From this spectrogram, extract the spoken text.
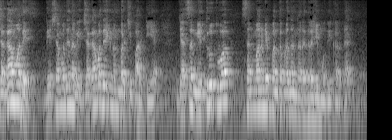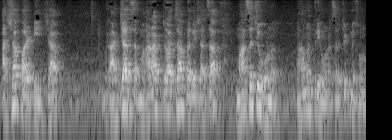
जगामध्ये देशामध्ये नव्हे जगामध्ये एक नंबरची पार्टी आहे ज्याचं नेतृत्व सन्माननीय पंतप्रधान नरेंद्रजी मोदी करतायत. अशा पार्टीच्या राज्याचा महाराष्ट्राच्या प्रदेशाचा महासचिव होणं महामंत्री होणं सरचिटणीस होणं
